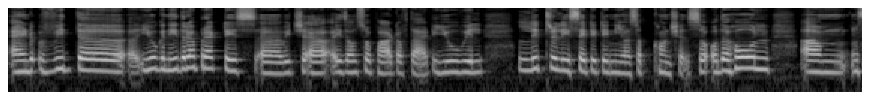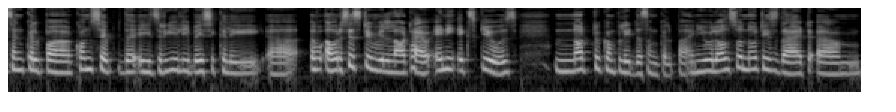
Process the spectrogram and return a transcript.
And with the uh, Yoga Nidra practice, uh, which uh, is also part of that, you will literally set it in your subconscious. So the whole um, sankalpa concept is really basically uh, our system will not have any excuse not to complete the sankalpa, and you will also notice that. Um,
